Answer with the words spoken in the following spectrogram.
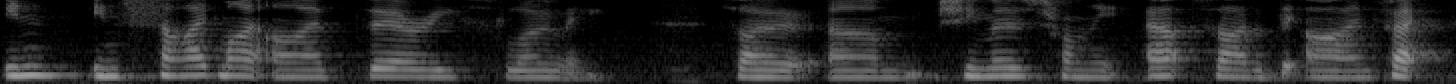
in inside my eye very slowly. So um, she moves from the outside of the eye. In fact,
